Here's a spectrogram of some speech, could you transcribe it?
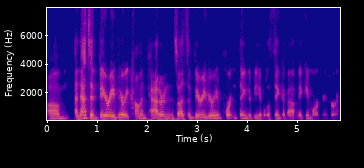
Um, and that's a very, very common pattern. And so that's a very, very important thing to be able to think about making more concurrent.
